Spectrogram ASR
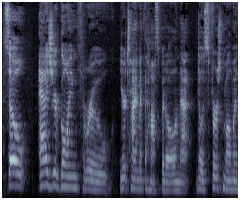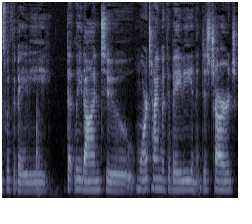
So, as you're going through your time at the hospital and that those first moments with the baby that lead on to more time with the baby and then discharge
